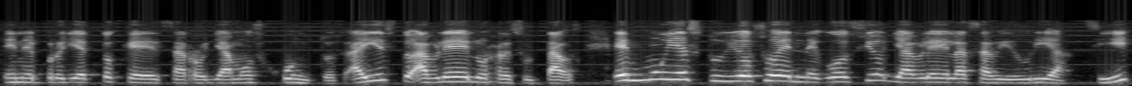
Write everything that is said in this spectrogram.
en el proyecto que desarrollamos juntos. Ahí hablé de los resultados. Es muy estudioso del negocio y hablé de la sabiduría, ¿sí?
